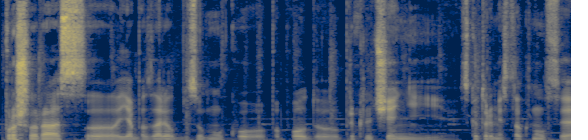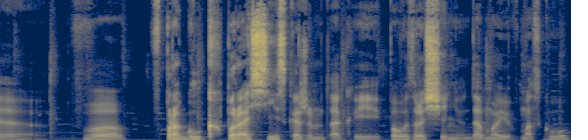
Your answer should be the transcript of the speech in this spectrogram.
В прошлый раз э, я базарил безумолку по поводу приключений, с которыми я столкнулся в, в прогулках по России, скажем так, и по возвращению домой в Москву.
